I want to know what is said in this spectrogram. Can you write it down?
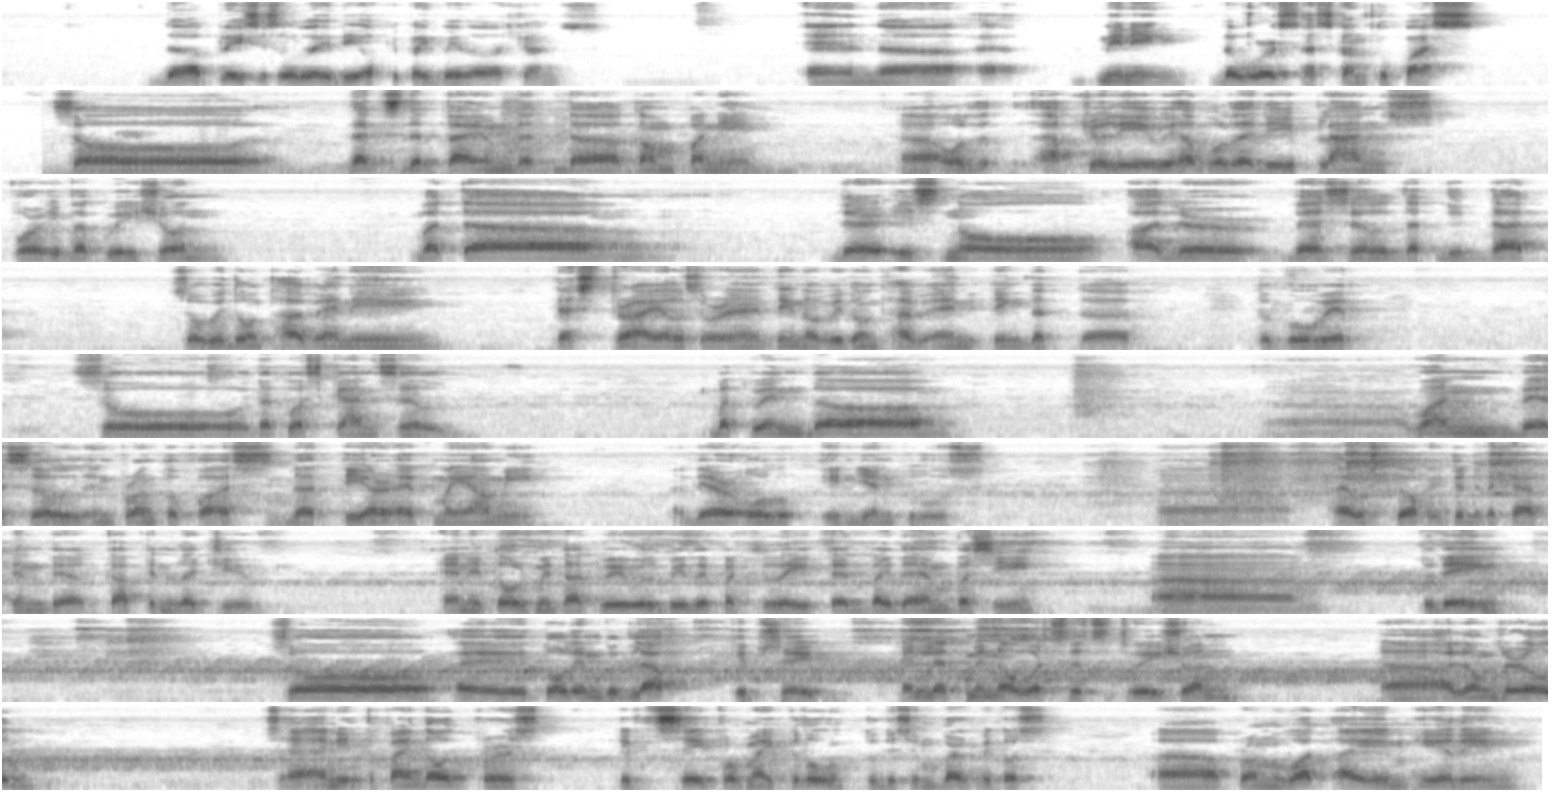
the place is already occupied by the Russians, and uh, uh, meaning the worst has come to pass. So that's the time that the company, uh, al- actually we have already plans for evacuation, but uh, there is no other vessel that did that. So we don't have any test trials or anything. No, we don't have anything that uh, to go with. So that was cancelled. But when the uh, one vessel in front of us, the TRF Miami, they are all Indian crews. Uh, I was talking to the captain there, Captain Rajiv, and he told me that we will be repatriated by the embassy uh, today. So I told him good luck, keep safe, and let me know what's the situation uh, along the road. So I need to find out first if it's safe for my crew to disembark because uh, from what I am hearing,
